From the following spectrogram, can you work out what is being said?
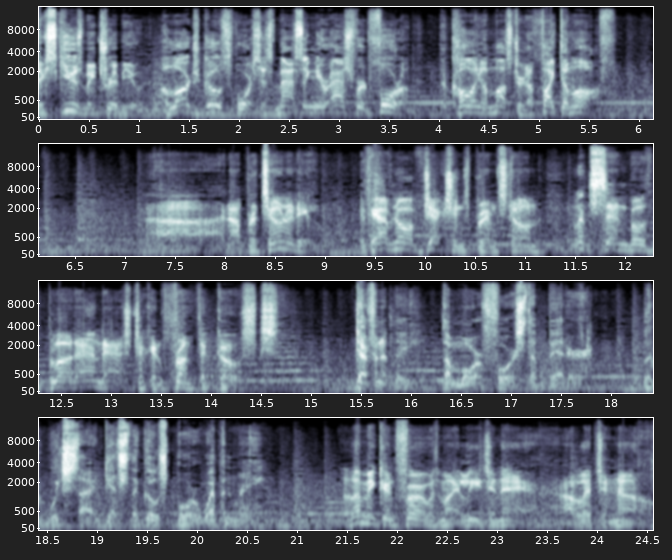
Excuse me, Tribune. A large ghost force is massing near Ashford Forum. They're calling a muster to fight them off. Ah, an opportunity. If you have no objections, Brimstone, let's send both Blood and Ash to confront the ghosts. Definitely, the more force the better. But which side gets the Ghostbore weaponry? Let me confer with my Legionnaire, and I'll let you know.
